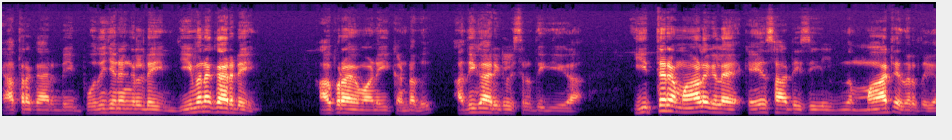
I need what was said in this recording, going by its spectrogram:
യാത്രക്കാരന്റെയും പൊതുജനങ്ങളുടെയും ജീവനക്കാരുടെയും അഭിപ്രായമാണ് ഈ കണ്ടത്. അധികാരികൾ ശ്രദ്ധിക്കുക. ഇത്തരം ആളുകളെ കെ എസ് ആർ ടി സിയിൽ നിന്ന് മാറ്റി നിർത്തുക.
